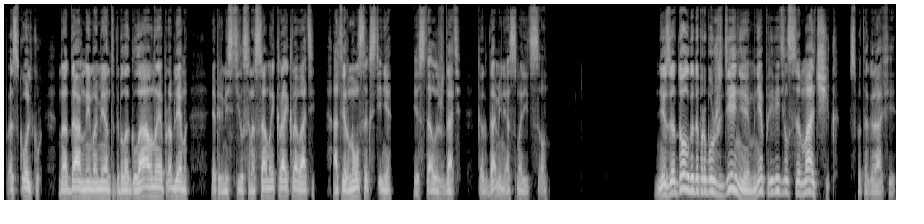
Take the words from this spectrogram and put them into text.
Поскольку на данный момент это была главная проблема, я переместился на самый край кровати, отвернулся к стене и стал ждать, когда меня сморит сон. Незадолго до пробуждения мне привиделся мальчик с фотографией.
